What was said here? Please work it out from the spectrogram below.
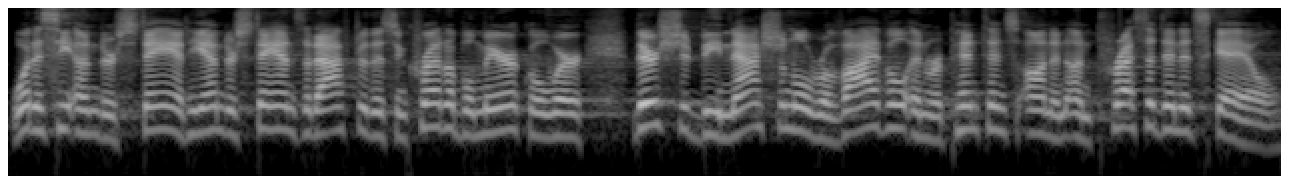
What does he understand? He understands that after this incredible miracle, where there should be national revival and repentance on an unprecedented scale,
